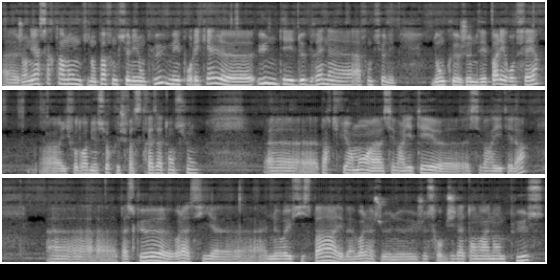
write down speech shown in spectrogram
Euh, j'en ai un certain nombre qui n'ont pas fonctionné non plus, mais pour lesquels une des deux graines a, fonctionné. Donc je ne vais pas les refaire. il faudra bien sûr que je fasse très attention, particulièrement à ces variétés, ces variétés là. Euh, parce que euh, voilà, si euh, elles ne réussissent pas, et eh ben voilà, je, serai obligé d'attendre un an de plus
